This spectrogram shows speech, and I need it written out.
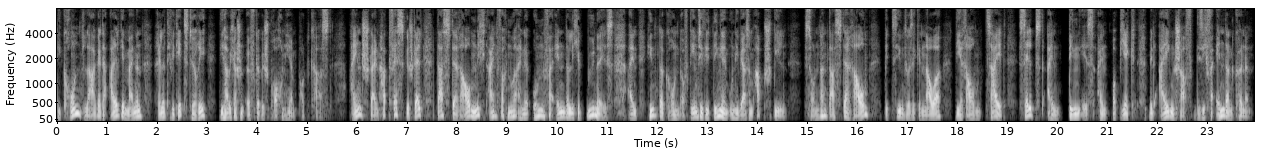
Die Grundlage der allgemeinen Relativitätstheorie, die habe ich ja schon öfter besprochen hier im Podcast. Einstein hat festgestellt, dass der Raum nicht einfach nur eine unveränderliche Bühne ist, ein Hintergrund, auf dem sich die Dinge im Universum abspielen, sondern dass der Raum, beziehungsweise genauer die Raumzeit, selbst ein Ding ist, ein Objekt mit Eigenschaften, die sich verändern können.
